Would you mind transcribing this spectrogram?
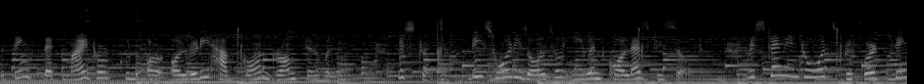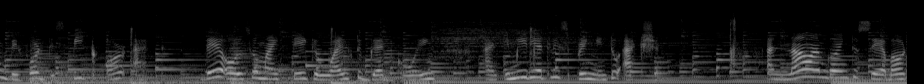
the things that might or could or already have gone wrong terribly. Restraint. This word is also even called as reserved. Restrained introverts prefer to think before they speak or act. They also might take a while to get going and immediately spring into action. And now I'm going to say about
